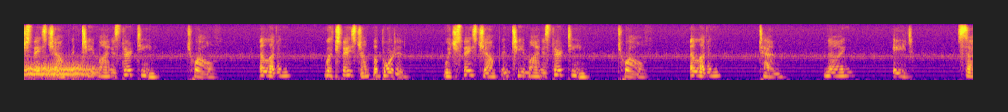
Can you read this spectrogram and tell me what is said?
Space jump in T minus 13, 12, 11. Witchspace jump aborted? Witchspace jump in T minus 13, 12, 11, 10, 9, 8, 7,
